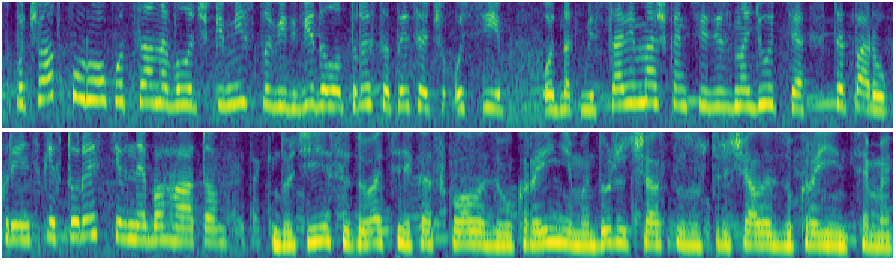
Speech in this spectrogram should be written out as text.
З початку року це невеличке місто відвідало 300 тисяч осіб. Однак місцеві мешканці зізнаються, тепер українських туристів небагато. До тієї ситуації, яка склалась в Україні, ми дуже часто зустрічались з українцями,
